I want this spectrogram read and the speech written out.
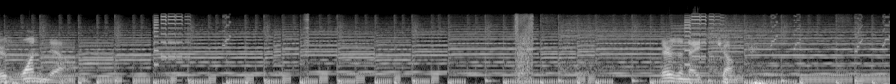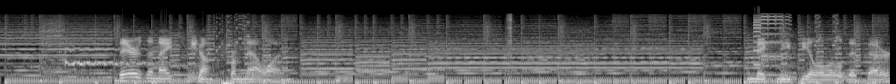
There's one down. There's a nice chunk. There's a nice chunk from that one. It makes me feel a little bit better.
